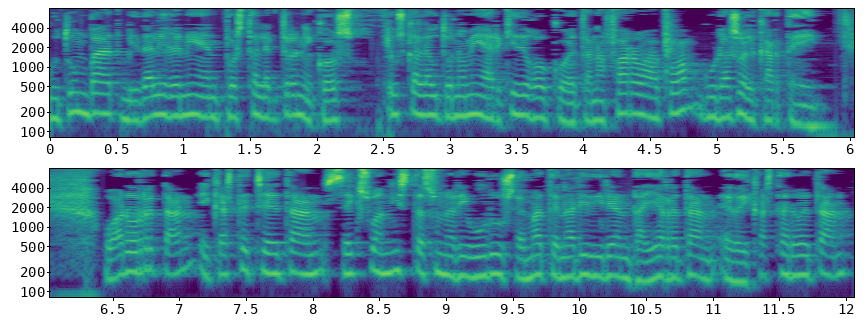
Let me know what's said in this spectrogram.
gutun bat bidali genien posta elektronikoz Euskal Autonomia Erkidegoko eta Nafarroako guraso elkartei. Ohar horretan, ikastetxeetan sexuan buruz ematen ari diren tailerretan edo ikastaroetan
